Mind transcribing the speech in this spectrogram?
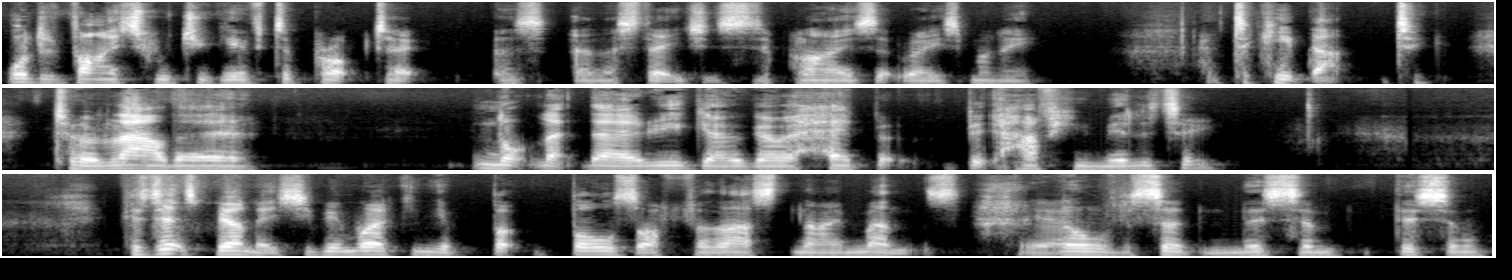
What advice would you give to prop tech as- and estate agency suppliers that raise money uh, to keep that to to allow their not let their ego go ahead, but, but have humility? Because let's be honest, you've been working your balls off for the last nine months, Yeah. and all of a sudden there's some there's some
